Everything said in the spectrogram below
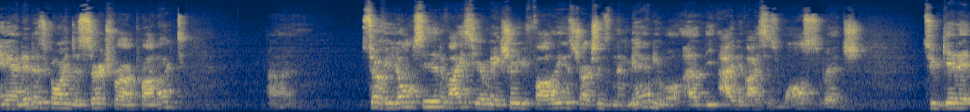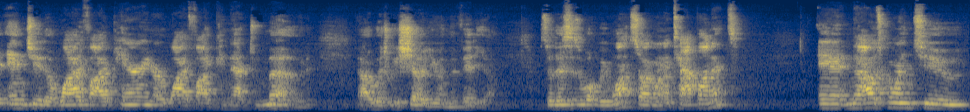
And it is going to search for our product. Uh, so if you don't see the device here, make sure you follow the instructions in the manual of the iDevices wall switch to get it into the Wi-Fi pairing or Wi-Fi connect mode uh, which we showed you in the video. So this is what we want, so I'm going to tap on it. And now it's going to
